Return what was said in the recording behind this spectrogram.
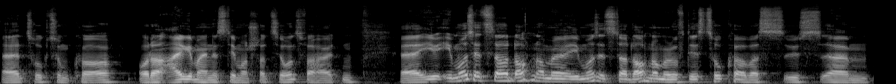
äh, zurück zum Chor oder allgemeines Demonstrationsverhalten. Äh, ich, ich, muss jetzt da doch nochmal, ich muss jetzt da doch nochmal auf das zucker, was ist ähm,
